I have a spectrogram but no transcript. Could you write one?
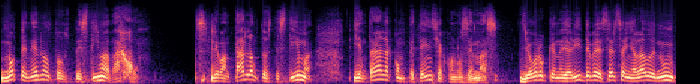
no tenernos de estima bajo levantar la autoestima y entrar a la competencia con los demás. Yo creo que Nayarit debe de ser señalado en un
